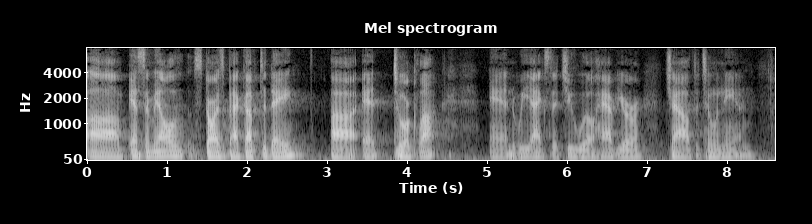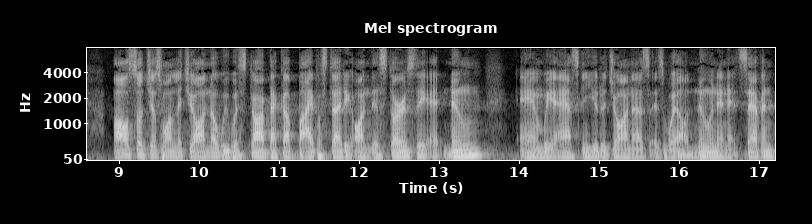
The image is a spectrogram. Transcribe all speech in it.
uh, SML starts back up today uh, at 2 o'clock, and we ask that you will have your child to tune in. Also, just want to let you all know we will start back up Bible study on this Thursday at noon, and we're asking you to join us as well, noon and at 7.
